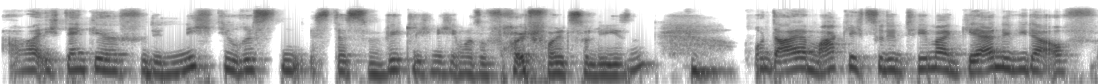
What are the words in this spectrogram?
Aber ich denke, für den Nichtjuristen ist das wirklich nicht immer so freudvoll zu lesen. Und daher mag ich zu dem Thema gerne wieder auf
